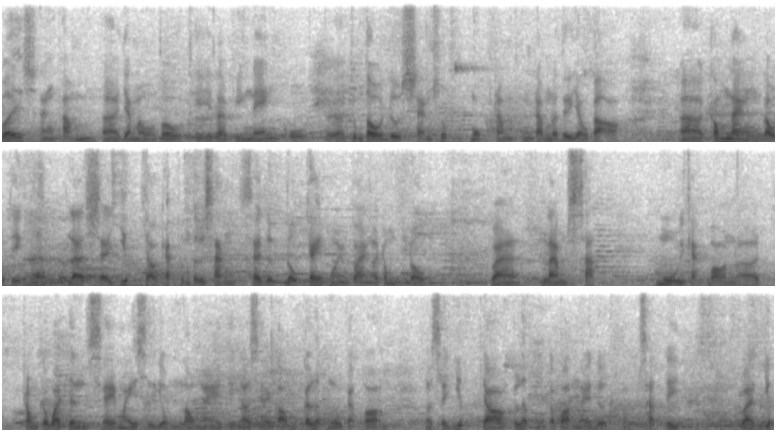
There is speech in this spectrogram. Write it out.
Với sản phẩm uh, Yamamoto thì là viên nén của uh, chúng tôi được sản xuất 100% là từ dầu cọ. À, công năng đầu tiên hết là sẽ giúp cho các phân tử xăng sẽ được đốt cháy hoàn toàn ở trong buồng đốt và làm sạch muội carbon ở trong cái quá trình xe máy sử dụng lâu ngày thì nó sẽ có một cái lớp muội carbon nó sẽ giúp cho cái lớp bụi carbon này được sạch đi và giúp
